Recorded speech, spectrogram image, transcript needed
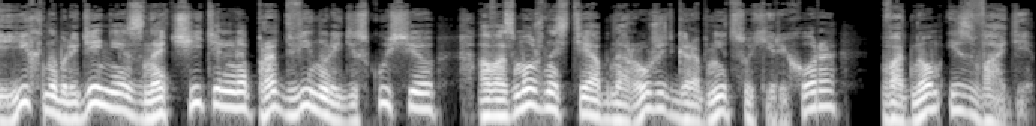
и их наблюдения значительно продвинули дискуссию о возможности обнаружить гробницу Хирихора в одном из вади.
